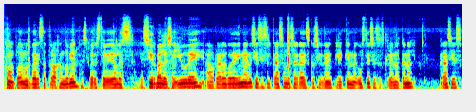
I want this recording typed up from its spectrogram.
Como podemos ver está trabajando bien. Espero este video les, les sirva les ayude a ahorrar algo de dinero. Y si ese es el caso les agradezco si le dan clic en me gusta y se suscriben al canal. Gracias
